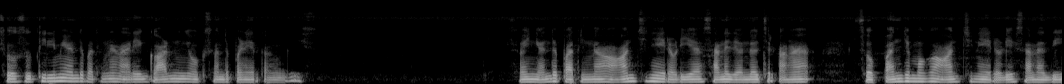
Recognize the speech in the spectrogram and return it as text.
ஸோ சுற்றிலுமே வந்து பார்த்திங்கன்னா நிறைய கார்டனிங் ஒர்க்ஸ் வந்து பண்ணியிருக்காங்க கைஸ் ஸோ இங்கே வந்து பார்த்திங்கன்னா ஆஞ்சநேயருடைய சன்னதி வந்து வச்சுருக்காங்க. ஸோ பஞ்சமுக ஆஞ்சநேயருடைய சன்னதி.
